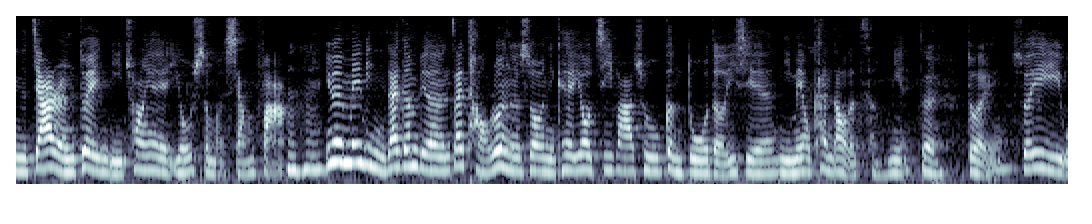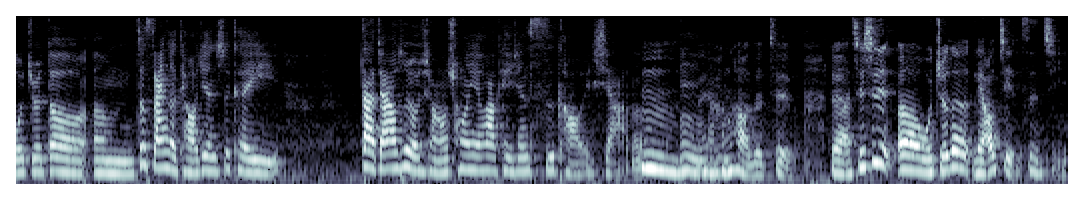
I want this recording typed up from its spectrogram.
你的家人对你创业有什么想法？嗯哼，因为 maybe 你在跟别人在讨论的时候，你可以又激发出更多的一些你没有看到的层面。对对，所以我觉得，嗯，这三个条件是可以，大家要是有想要创业的话，可以先思考一下的。嗯嗯，对啊，很好的 tip。对啊，其实呃，我觉得了解自己，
